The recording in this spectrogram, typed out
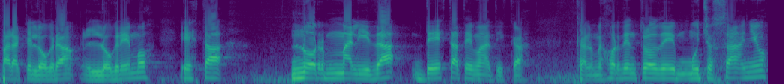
para que logremos esta normalidad de esta temática, que a lo mejor dentro de muchos años,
